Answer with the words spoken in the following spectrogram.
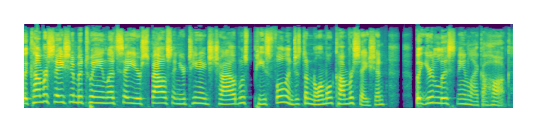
The conversation between, let's say, your spouse and your teenage child was peaceful and just a normal conversation, but you're listening like a hawk.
